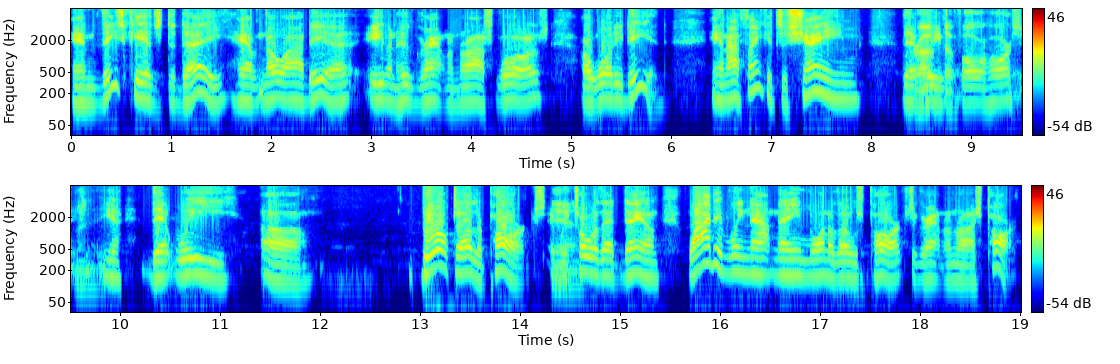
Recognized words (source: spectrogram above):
And these kids today have no idea even who Grantland Rice was or what he did. And I think it's a shame that Wrote we the Four Horsemen. yeah, that we uh, built other parks and we tore that down. Why did we not name one of those parks the Grantland Rice Park?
